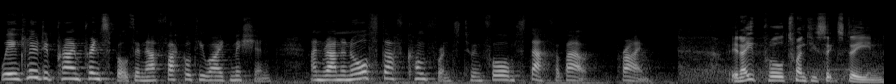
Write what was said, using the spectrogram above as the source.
We included PRME principles in our faculty-wide mission and ran an all-staff conference to inform staff about PRME. In April 2016,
